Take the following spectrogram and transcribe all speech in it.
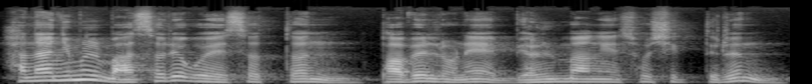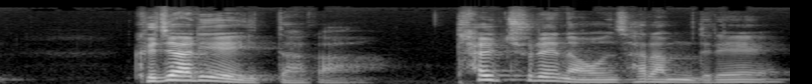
하나님을 맞서려고 했었던 바벨론의 멸망의 소식들은 그 자리에 있다가 탈출해 나온 사람들의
